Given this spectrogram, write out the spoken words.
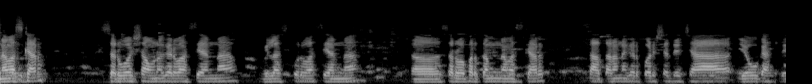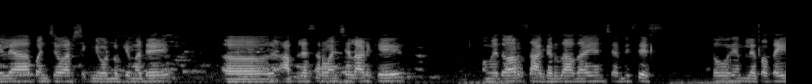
नमस्कार सर्व शाहनगरवासियांना विलासपूरवासियांना सर्वप्रथम नमस्कार. सातारा नगर परिषदेच्या येऊ घातलेल्या पंचवार्षिक निवडणुकीमध्ये आपल्या सर्वांचे लाडके उमेदवार सागरदादा यांच्या मिसेस सौ हेमलताताई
